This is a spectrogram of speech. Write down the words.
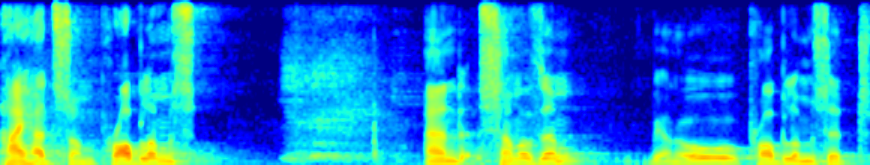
I had some problems, and some of them, you know, problems that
